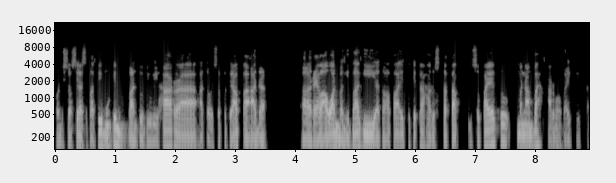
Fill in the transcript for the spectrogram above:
kondisi sosial seperti mungkin bantu di wihara atau seperti apa ada uh, relawan bagi-bagi atau apa itu kita harus tetap supaya itu menambah karma baik kita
